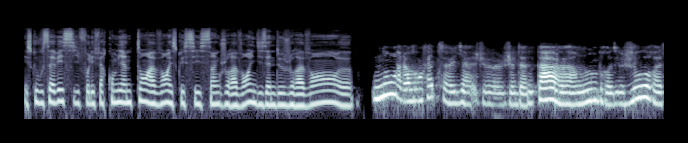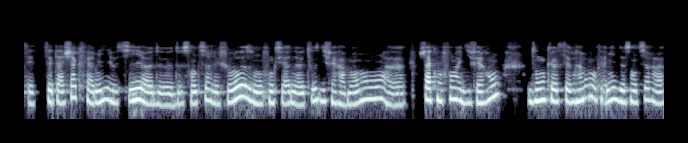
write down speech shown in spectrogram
Est-ce que vous savez s'il faut les faire combien de temps avant? Est-ce que c'est cinq jours avant, une dizaine de jours avant Non, alors en fait, a je je donne pas, heu, un nombre de jours, c'est à chaque famille aussi, heu, de sentir les choses. On fonctionne, tous différemment, chaque enfant est différent. Donc c'est vraiment aux familles de sentir,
